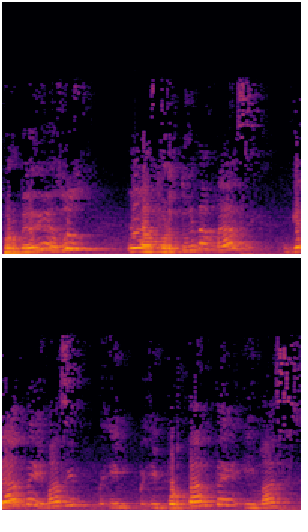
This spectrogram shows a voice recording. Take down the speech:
por medio de Jesús la fortuna más grande y más importante y más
